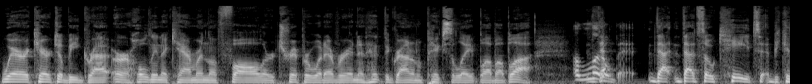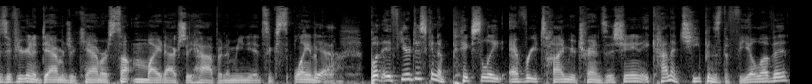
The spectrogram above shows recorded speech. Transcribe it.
where a character will be gra- or holding a camera and they'll fall or trip or whatever, and then hit the ground and it'll pixelate, blah blah blah. A little That- bit. That that's okay to, because if you're going to damage your camera, something might actually happen. I mean, it's explainable. Yeah. But if you're just going to pixelate every time you're transitioning, it kind of cheapens the feel of it.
